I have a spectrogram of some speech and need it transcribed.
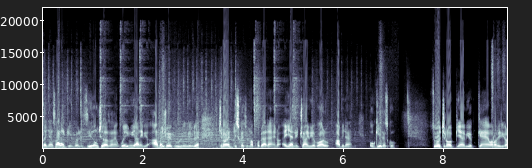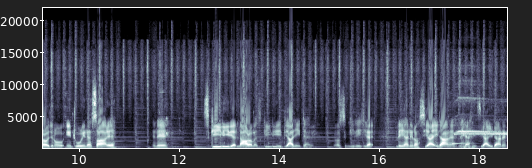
venture စတဲ့ game ဘောလေဇီရိုချောဆိုတဲ့ဝေလို့ရနေပြီးအားမလျော်ဘူးလို့လေကျွန်တော်ရဲ့ description မှာဖော်ပြထားရင်တော့အဲ့ရနေ join ပြီးတော့ဘောလို့အားပေးနိုင်တယ် okay let's go ဆိုတော့ကျွန်တော်ပြန်ပြီးတော့ကန်ဘောတော့ဒီကတော့ကျွန်တော် intro လေးနဲ့စရတယ်နည်းနည်း skill လေးတွေလာတော့မယ် skill လေးတွေပြချိန်တန်းပြီကျွန်တော် skill လေးကြည့်လိုက် လေကနေနော် CI တာနဲ့လေကနေ CI တာနဲ့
